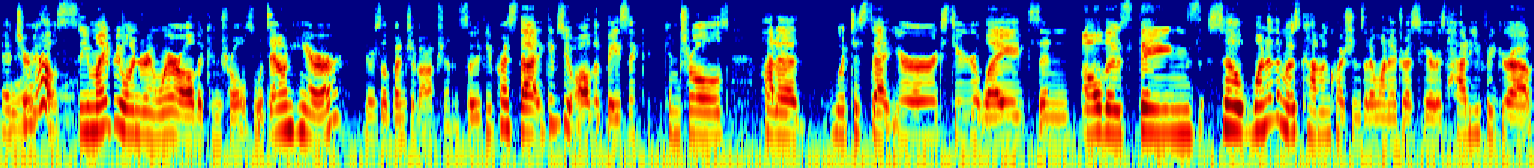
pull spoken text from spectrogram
at your house. So you might be wondering where are all the controls? Well, down here, there's a bunch of options. So if you press that, it gives you all the basic controls, how to what to set your exterior lights and all those things. So one of the most common questions that I want to address here is how do you figure out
